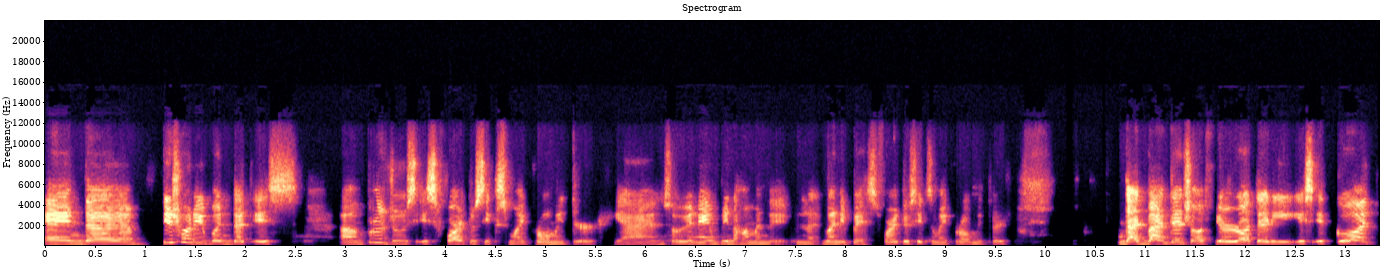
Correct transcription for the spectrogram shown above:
And the uh, tissue ribbon that is um, produced is 4 to 6 micrometer. Yan. So, yun na yung pinaka-manifest, 4 to 6 micrometer. The advantage of your rotary is it could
